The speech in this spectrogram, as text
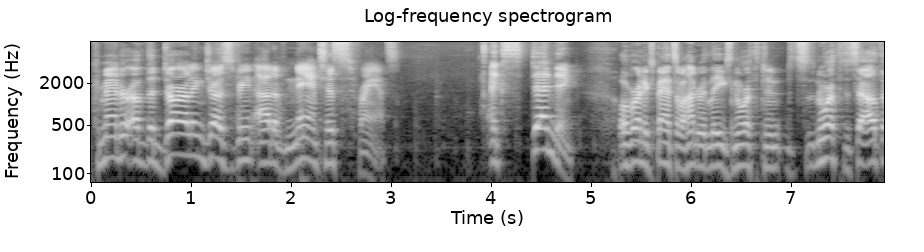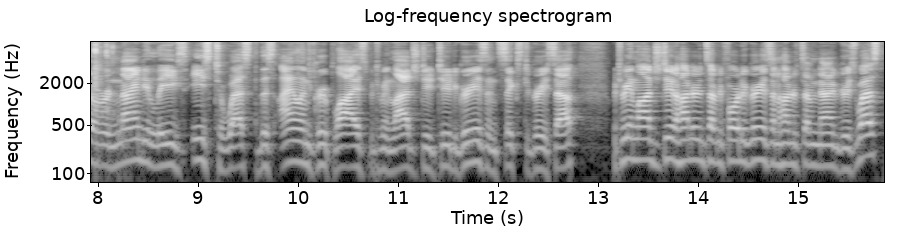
commander of the Darling Josephine out of Nantes, France. Extending over an expanse of 100 leagues north to, north to south, over 90 leagues east to west, this island group lies between latitude 2 degrees and 6 degrees south, between longitude 174 degrees and 179 degrees west,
